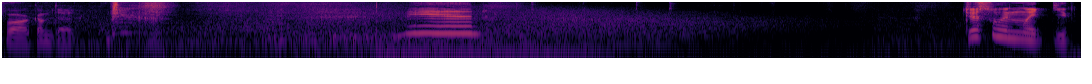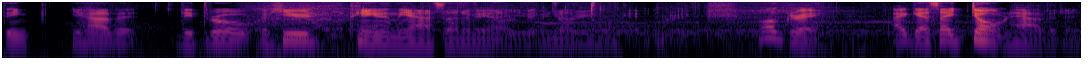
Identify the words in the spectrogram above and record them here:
Fuck, I'm dead. Man. Just when like you think you have it, they throw a huge pain in the ass enemy at you, and you're like, "Mm, okay, well great. Well great. I guess I don't have it anymore.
